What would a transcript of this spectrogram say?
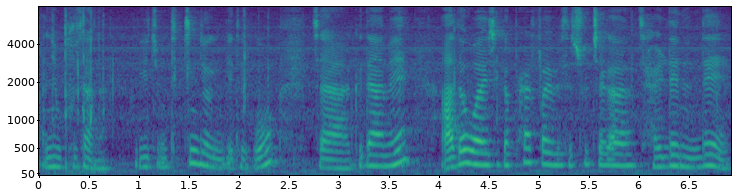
아니면 부사는 이게 좀 특징적인 게 되고 자그 다음에 otherwise가 8, 5에서 출제가 잘 되는데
